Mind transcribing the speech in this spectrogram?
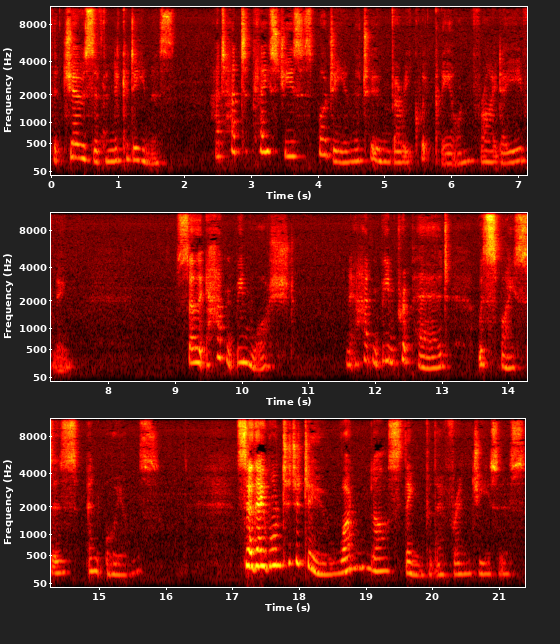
that Joseph and Nicodemus had had to place Jesus' body in the tomb very quickly on Friday evening. So it hadn't been washed and it hadn't been prepared with spices and oils. So they wanted to do one last thing for their friend Jesus.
